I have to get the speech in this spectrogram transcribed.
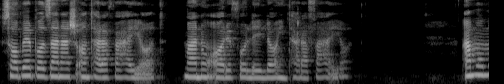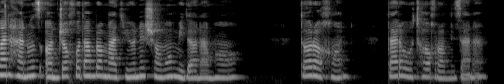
صابر با زنش آن طرف حیات من و عارف و لیلا این طرف حیات. اما من هنوز آنجا خودم را مدیون شما می‌دانم ها. دارا خان در اتاق را می‌زنند.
